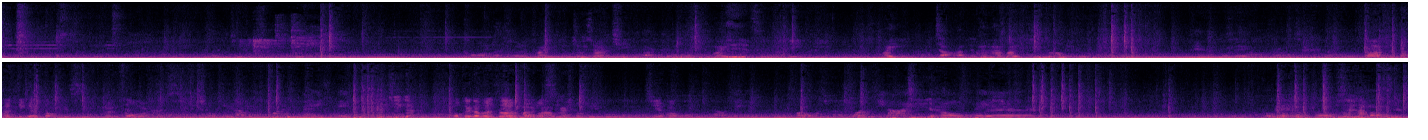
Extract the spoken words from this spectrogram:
好。上前喺係係咪擺件講？啊！但係點解當其時唔肯放啊？市場裏邊，唔知嘅，我記得嗰陣時有放個市場之後，係啦，冇錯，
